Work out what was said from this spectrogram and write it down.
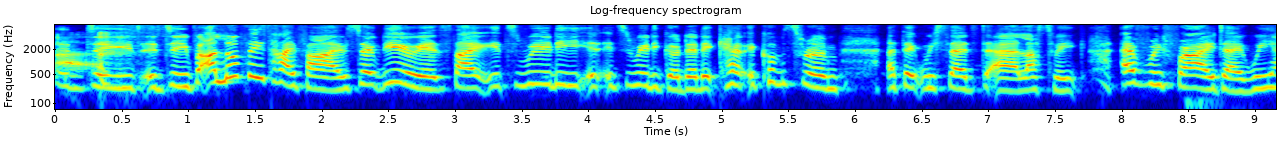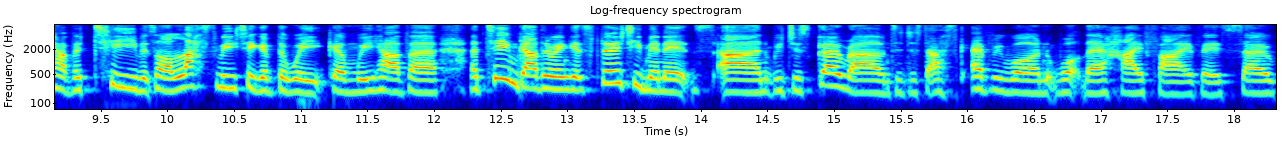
indeed, indeed. But I love these high fives. Don't you? It's like it's really, it's really good, and it it comes from. I think we said uh, last week. Every Friday we have a team. It's our last meeting of the week, and we have a, a team gathering. It's thirty minutes, and we just go around and just ask everyone what their high five is. So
